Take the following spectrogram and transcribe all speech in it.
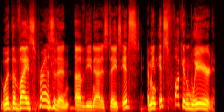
with the Vice President of the United States. It's, I mean, it's fucking weird.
